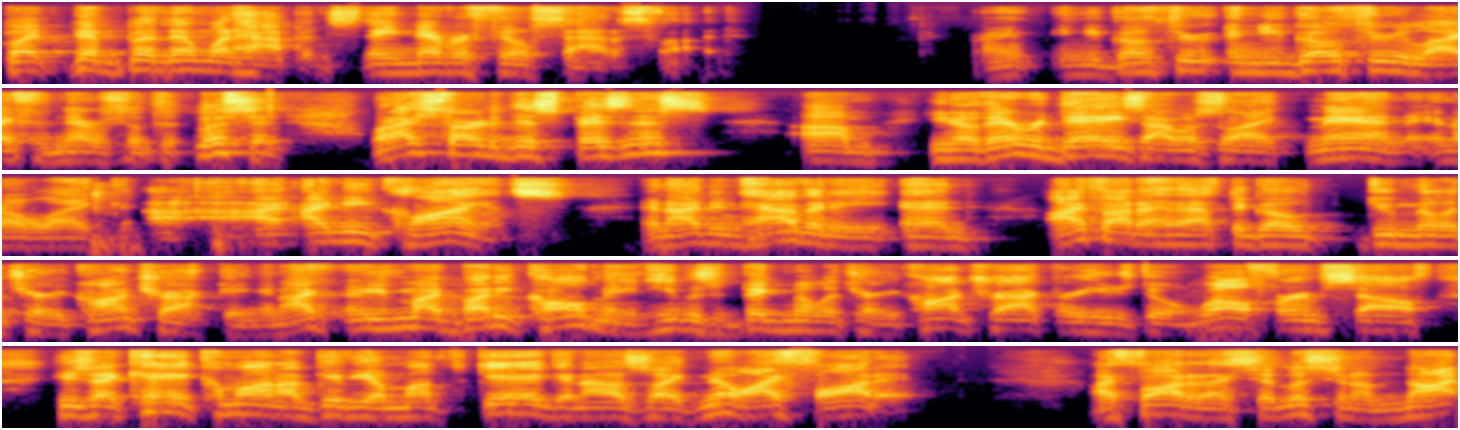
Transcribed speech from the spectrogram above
But then, but then what happens? They never feel satisfied, right? And you go through and you go through life and never feel. listen, when I started this business, um, you know, there were days I was like, man, you know, like I, I, I need clients, and I didn't have any, and I thought I'd have to go do military contracting. And I even my buddy called me and he was a big military contractor. He was doing well for himself. He's like, Hey, come on, I'll give you a month gig. And I was like, No, I fought it. I fought it. I said, listen, I'm not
